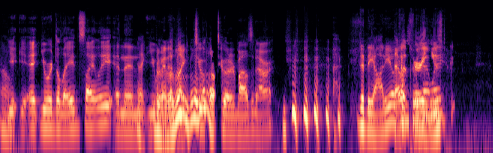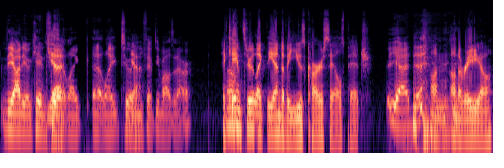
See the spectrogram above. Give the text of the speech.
Oh. You, you, you were delayed slightly, and then Like, you went at like two, 200 miles an hour. did the audio That come was through very that used. way? The audio came through Yeah. at like at like 250 miles an hour. It Oh. came through like the end of a used car sales pitch Yeah, it did. on on the radio.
